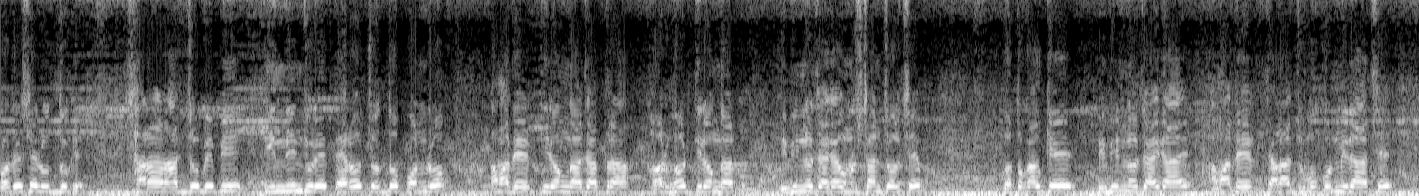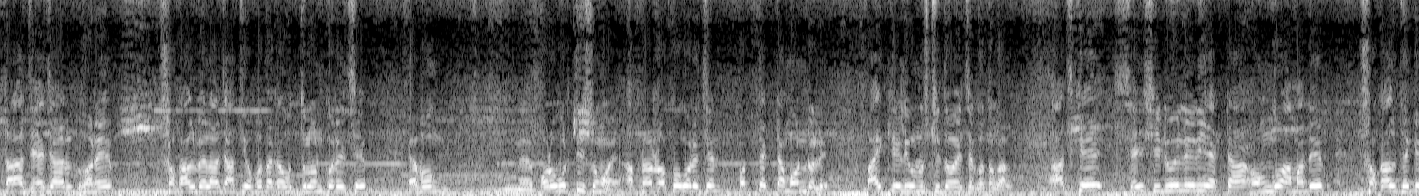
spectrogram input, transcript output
প্রদেশের উদ্যোগে সারা রাজ্যব্যাপী তিন দিন জুড়ে তেরো চোদ্দ পনেরো আমাদের তিরঙ্গা যাত্রা ঘর ঘর তিরঙ্গার বিভিন্ন জায়গায় অনুষ্ঠান চলছে। গতকালকে বিভিন্ন জায়গায় আমাদের যারা যুবকর্মীরা আছে, তারা যে যার ঘরে সকালবেলা জাতীয় পতাকা উত্তোলন করেছে এবং পরবর্তী সময় আপনারা লক্ষ্য করেছেন প্রত্যেকটা মণ্ডলে বাইক র্যালি অনুষ্ঠিত হয়েছে গতকাল। আজকে সেই শিডিউলেরই একটা অঙ্গ আমাদের সকাল থেকে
